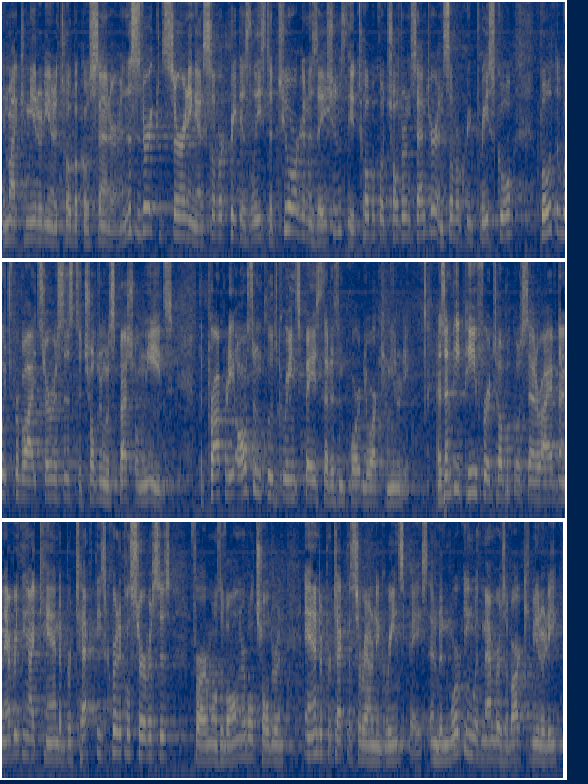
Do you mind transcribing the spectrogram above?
in my community in Etobicoke Centre. And this is very concerning as Silver Creek is leased to two organizations, the Etobicoke Children's Centre and Silver Creek Preschool, both of which provide services to children with special needs. The property also includes green space that is important to our community. As MPP for Etobicoke Centre, I have done everything I can to protect these critical services for our most vulnerable children and to protect the surrounding green space, and been working with members of our community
